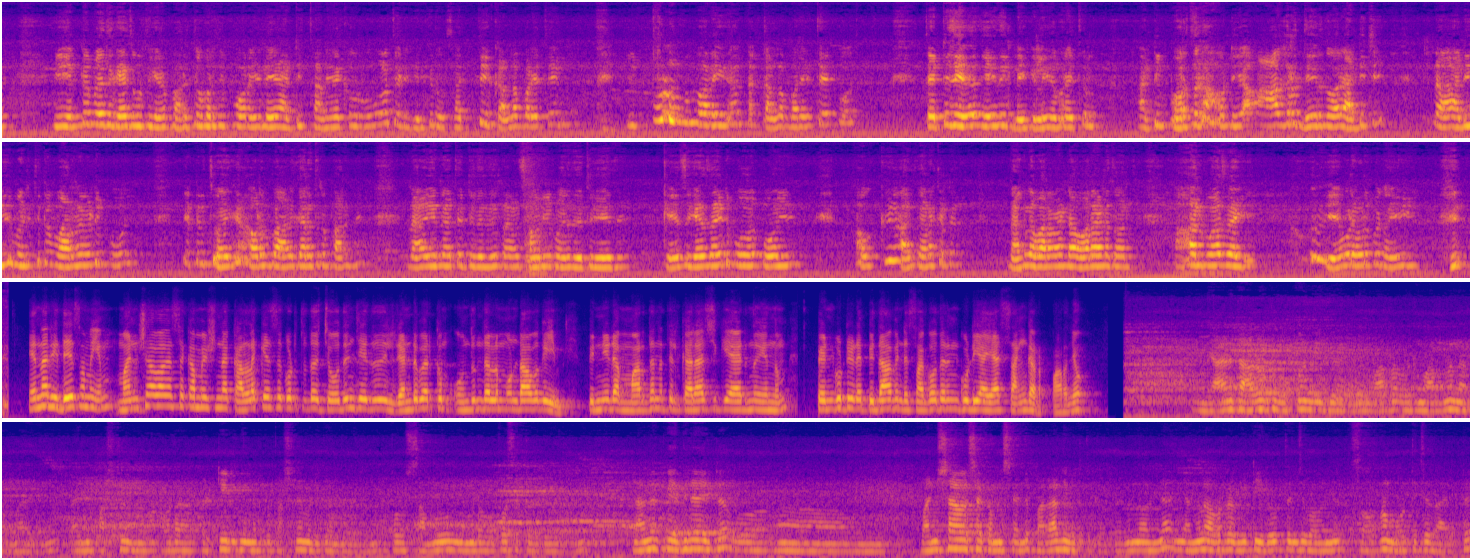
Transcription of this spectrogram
ഈ എന്റെ പേര് കേസ് കൊടുത്ത് പറഞ്ഞു പറഞ്ഞു പറഞ്ഞ് പുറയിലെ അടി തലയൊക്കെ ഓർത്തെനിക്കിരിക്കുന്നു സത്യം കള്ളം പറയത്തേ. ഇപ്പോഴും പറയുക കള്ളം പറയത്തേ തെറ്റ് ചെയ്ത ചെയ്തിട്ടില്ലെങ്കിൽ പറയത്തുള്ളൂ. അടി പുറത്ത് കാവട്ടി ആഗ്രഹം തീർന്നു പോലെ അടിച്ച് അടി മേടിച്ചിട്ട് മരണ വേണ്ടി പോയി. എന്നിട്ട് ചോദിക്കാൻ അവിടെ ആൾക്കാരത്തിന് പറഞ്ഞ് ഞാൻ എന്നാ തെറ്റ് ചെയ്തിട്ടാണ് സൗരി പോയത് തെറ്റ് ചെയ്ത് കേസ് കേസായിട്ട് പോയി. അവൾക്ക് അത് നടക്കട്ടെ. ഞങ്ങൾ പറയണ്ട പറയണ്ട ആറ് മാസമായി എവിടെ എവിടെ പോയി എന്നാൽ ഇതേസമയം മനുഷ്യാവകാശ കമ്മീഷന് കള്ളക്കേസ് കൊടുത്തത് ചോദ്യം ചെയ്തതിൽ രണ്ടുപേർക്കും ഒന്തുന്തള്ളും ഉണ്ടാവുകയും പിന്നീട് മർദ്ദനത്തിൽ കലാശിക്കുകയായിരുന്നു എന്നും പെൺകുട്ടിയുടെ പിതാവിന്റെ സഹോദരൻ കൂടിയായ ശങ്കർ പറഞ്ഞു. ഞാൻ താഴോട്ട് പൊയ്ക്കൊണ്ടിരിക്കുകയായിരുന്നു മരണം ഒരു മരണം നടന്നായിരുന്നു. അതിന് ഭക്ഷണം അവിടെ കെട്ടിയിരിക്കുന്നവർക്ക് ഭക്ഷണം എടുക്കാൻ പോയിരുന്നു. അപ്പോൾ സമൂഹം നമ്മുടെ ഓപ്പോസിറ്റ് വരികയായിരുന്നു. ഞങ്ങൾക്കെതിരായിട്ട് ആ, വംശാവകാശ കമ്മീഷനിൽ പരാതി കൊടുത്തിട്ടുണ്ട്. എന്ന് പറഞ്ഞാൽ ഞങ്ങൾ അവരുടെ വീട്ടിൽ ഇരുപത്തഞ്ച് പവന് സ്വർണം ഓട്ടിച്ചതായിട്ട്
